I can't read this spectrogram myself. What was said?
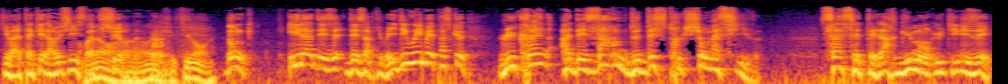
qui va attaquer la Russie. C'est Bah non, absurde. oui, hein. effectivement. Donc, il a des, des arguments. Il dit oui, mais parce que l'Ukraine a des armes de destruction massive. Ça, c'était l'argument utilisé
